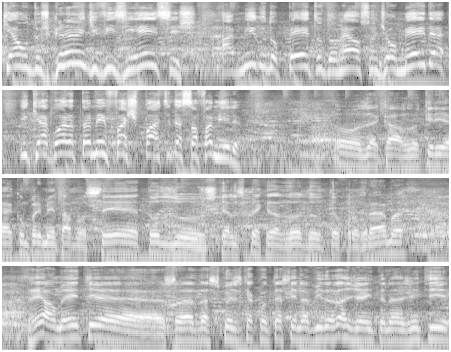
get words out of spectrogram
que é um dos grandes vizienses, amigo do peito do Nelson de Almeida e que agora também faz parte dessa família. Ô Zé Carlos, eu queria cumprimentar você, todos os telespectadores do teu programa. Realmente é só das coisas que acontecem na vida da gente, né? A gente.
